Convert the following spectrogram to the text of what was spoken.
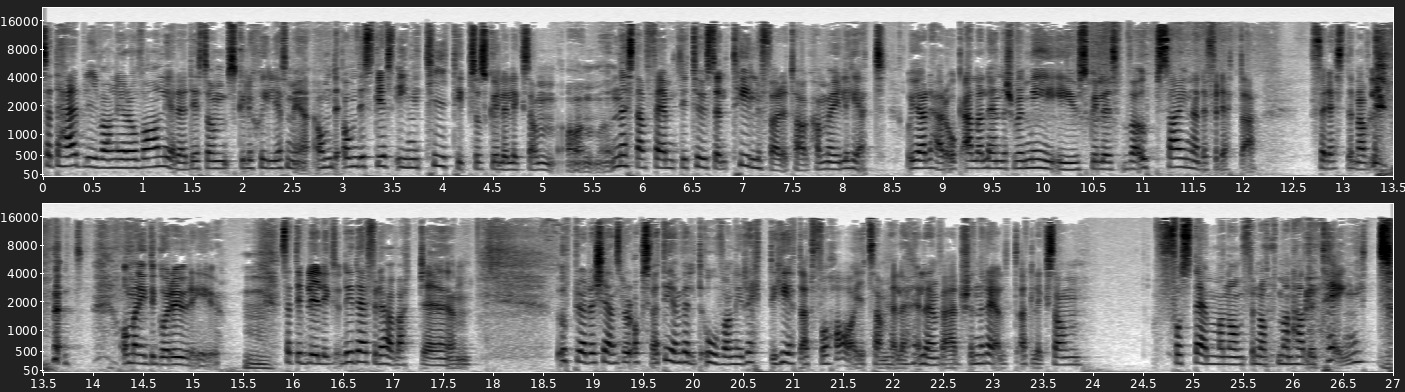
så att det här blir vanligare och vanligare. Det som skulle skiljas med, om det, om det skrevs in i TTIP så skulle liksom om, nästan 50 000 till företag ha möjlighet att göra det här. Och alla länder som är med i EU skulle vara uppsignade för detta för resten av livet. Om man inte går ur EU. Så att det, blir liksom, det är därför det har varit eh, upprörda känslor också för att det är en väldigt ovanlig rättighet att få ha i ett samhälle, eller en värld generellt. Att liksom få stämma någon för något man hade tänkt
